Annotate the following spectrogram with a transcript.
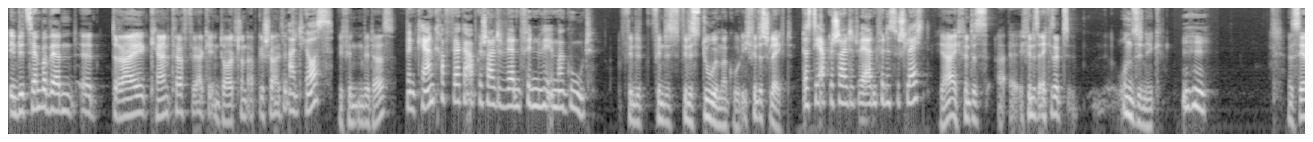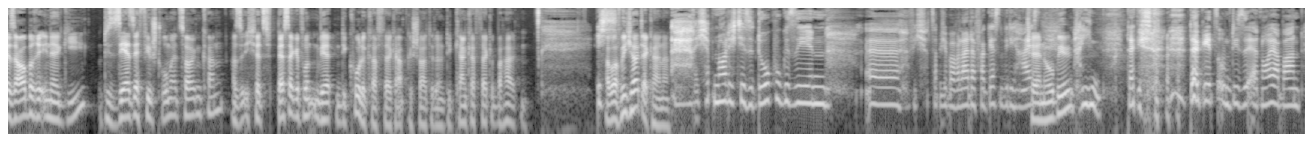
Im Dezember werden äh, drei Kernkraftwerke in Deutschland abgeschaltet. Adios. Wie finden wir das? Wenn Kernkraftwerke abgeschaltet werden, finden wir immer gut. Findet, findest, findest du immer gut? Ich finde es schlecht. Dass die abgeschaltet werden, findest du schlecht? Ja, ich finde es, äh, ich finde es ehrlich gesagt unsinnig. Mhm. Eine sehr saubere Energie, die sehr, sehr viel Strom erzeugen kann. Also ich hätte es besser gefunden, wir hätten die Kohlekraftwerke abgeschaltet und die Kernkraftwerke behalten. Ich, Aber auf mich hört ja keiner. Ich habe neulich diese Doku gesehen. Äh, jetzt habe ich aber leider vergessen, wie die heißt. Tschernobyl? Nein, da geht da geht's um diese erneuerbaren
